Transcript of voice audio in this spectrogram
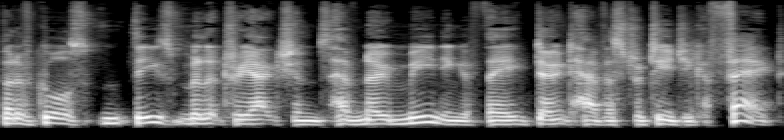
But of course, these military actions have no meaning if they don't have a strategic effect.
